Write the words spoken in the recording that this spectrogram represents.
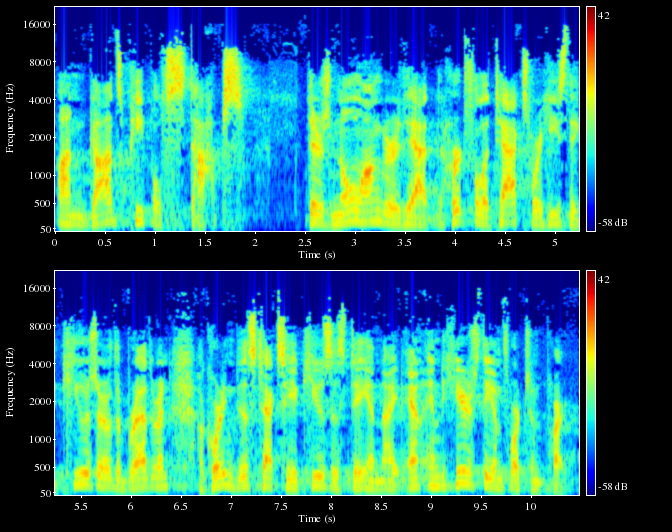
on God's people stops. There's no longer that hurtful attacks where he's the accuser of the brethren. According to this text, he accuses day and night. And, and here's the unfortunate part.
